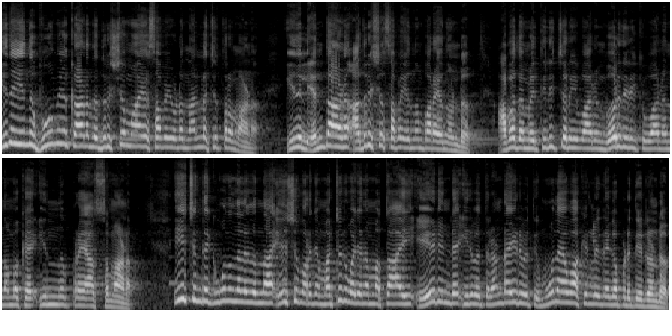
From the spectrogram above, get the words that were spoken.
ഇത് ഇന്ന് ഭൂമിയിൽ കാണുന്ന ദൃശ്യമായ സഭയുടെ നല്ല ചിത്രമാണ്. ഇതിൽ എന്താണ് അദൃശ്യ സഭ എന്നും പറയുന്നുണ്ട്. അവ തമ്മിൽ തിരിച്ചറിയുവാനും വേർതിരിക്കുവാനും നമുക്ക് ഇന്ന് പ്രയാസമാണ്. ഈ ചിന്തയ്ക്ക് ഊന്നു നൽകുന്ന യേശു പറഞ്ഞ മറ്റൊരു വചനം മത്തായി ഏഴിന്റെ ഇരുപത്തിരണ്ട് ഇരുപത്തി മൂന്ന് വാക്യങ്ങളിൽ രേഖപ്പെടുത്തിയിട്ടുണ്ട്.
